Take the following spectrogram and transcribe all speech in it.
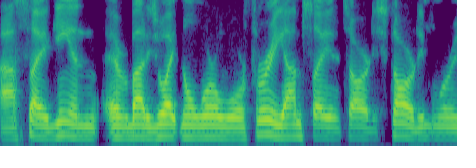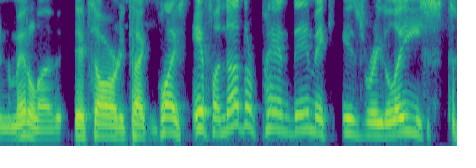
I say again, everybody's waiting on World War III. I'm saying it's already started. We're in the middle of it. It's already taken place. If another pandemic is released,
